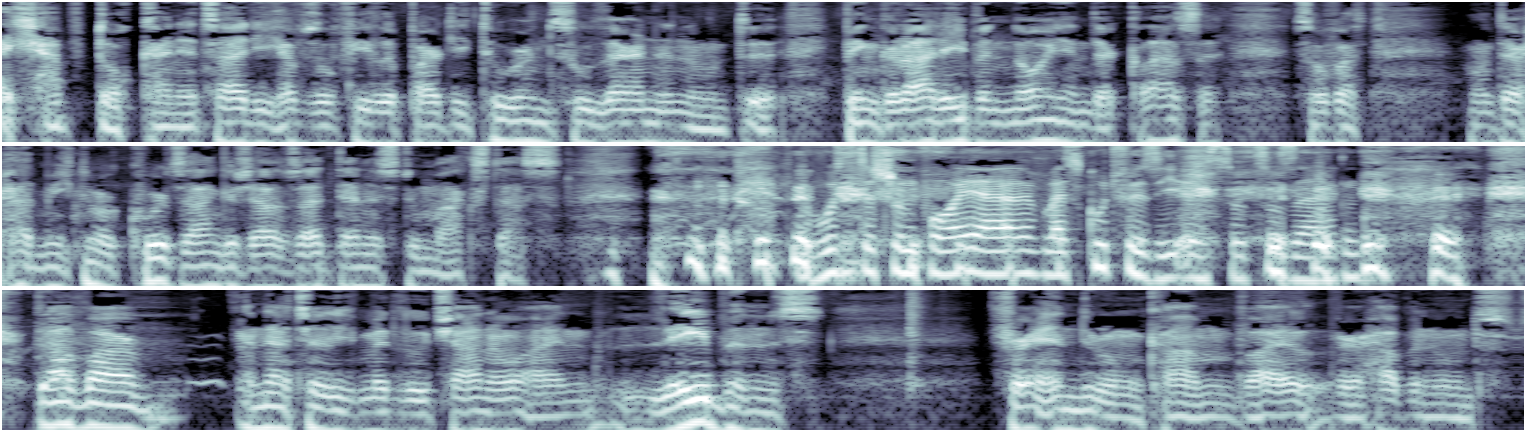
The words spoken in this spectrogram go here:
ich habe doch keine Zeit, ich habe so viele Partituren zu lernen und äh, bin gerade eben neu in der Klasse, sowas. Und er hat mich nur kurz angeschaut und sagt, Dennis, du magst das. er wusste schon vorher, was gut für sie ist, sozusagen. da war natürlich mit Luciano ein Lebensveränderung kam, weil wir haben uns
